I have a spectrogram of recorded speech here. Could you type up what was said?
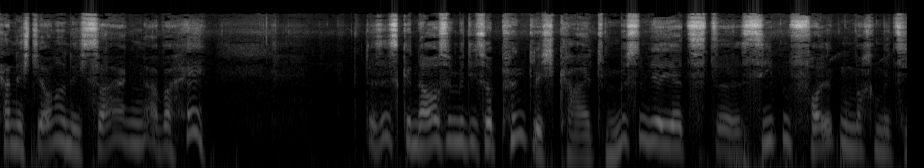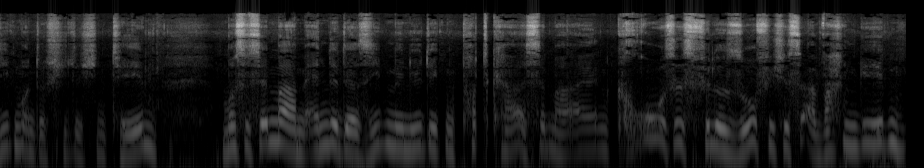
kann ich dir auch noch nicht sagen, aber hey, das ist genauso mit dieser Pünktlichkeit. Müssen wir jetzt äh, sieben Folgen machen mit sieben unterschiedlichen Themen? Muss es immer am Ende der siebenminütigen Podcast immer ein großes philosophisches Erwachen geben?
